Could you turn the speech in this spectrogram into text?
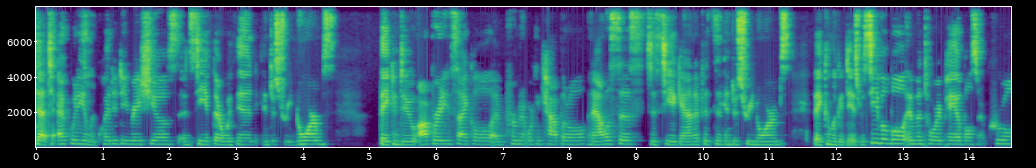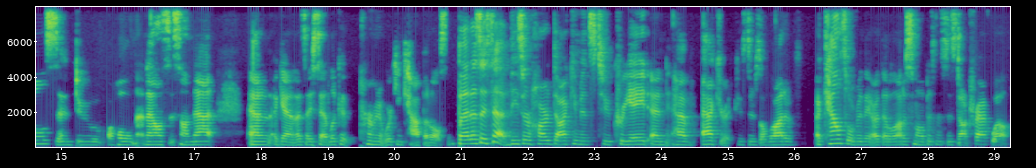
Debt to equity and liquidity ratios and see if they're within industry norms. They can do operating cycle and permanent working capital analysis to see again if it's in industry norms. They can look at days receivable, inventory payables and accruals and do a whole analysis on that. And again, as I said, look at permanent working capitals. But as I said, these are hard documents to create and have accurate because there's a lot of accounts over there that a lot of small businesses don't track well.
